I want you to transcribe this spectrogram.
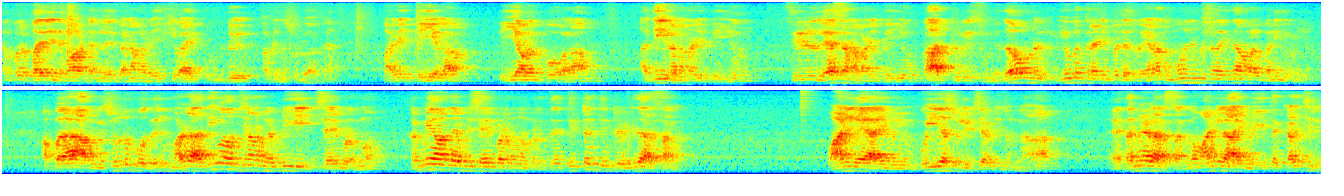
அப்புறம் பதினைந்து மாவட்டங்களில் கனமழைக்கு வாய்ப்பு உண்டு அப்படின்னு சொல்லுவாங்க. மழை பெய்யலாம் பெய்யாமல் போகலாம் அதிக கனமழை பெய்யும் சிறிது லேசான மழை பெய்யும் காற்று வீசும் ஏதோ ஒன்று யூகத்தின் அடிப்படையில் இருக்கும் ஏன்னா அந்த மூணு நிமிஷம் வரைக்கும் தான் அவங்களால கணிக்க முடியும். அப்போ அவங்க சொல்லும்போது மழை அதிகமாக வந்துச்சுன்னா நம்ம எப்படி செயல்படணும்? கம்மியாக வந்தால் எப்படி செயல்படணுன்றது திட்டம் திட்ட வேண்டியது அரசாங்கம். வானிலை ஆய்வு மையம் பொய்யா சொல்லிடுச்சு அப்படின்னு சொன்னால் தமிழ்நாடு அரசாங்கம் வானிலை ஆய்வு மையத்தை கலைச்சிடு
